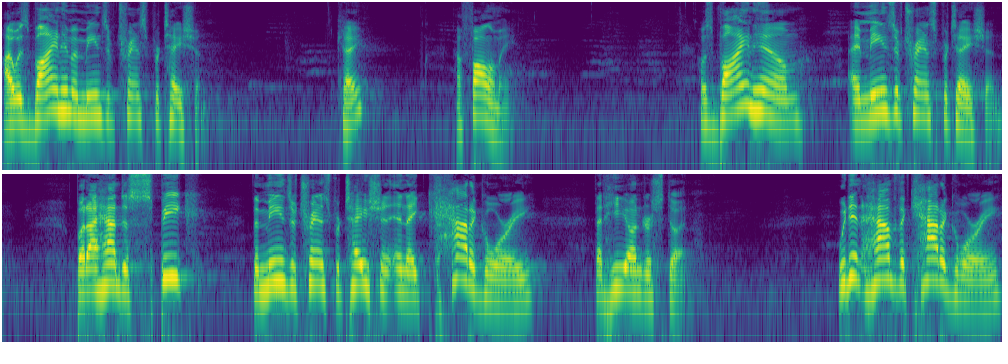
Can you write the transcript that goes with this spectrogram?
I was buying him a means of transportation. Okay? Now, follow me. I was buying him a means of transportation, but I had to speak the means of transportation in a category that he understood. We didn't have the category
